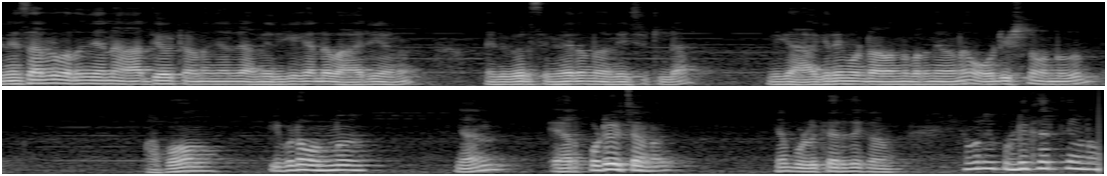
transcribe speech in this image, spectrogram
വിനയ സാറിന് പറഞ്ഞ് ഞാൻ ആദ്യമായിട്ടാണ് ഞാൻ അമേരിക്കക്കാരന്റെ ഭാര്യയാണ്. ഞാൻ ഇതുവരെ സിനിമയിലൊന്നും അഭിനയിച്ചിട്ടില്ല. എനിക്ക് ആഗ്രഹം കൊണ്ടാണെന്ന് പറഞ്ഞാണ് ഓഡീഷൻ വന്നതും. അപ്പോൾ ഇവിടെ വന്ന് ഞാൻ എയർപോർട്ടിൽ വെച്ചാണ് ഞാൻ പുള്ളിക്കാരത്തെ കാണും ഞാൻ പറഞ്ഞു പുള്ളിക്കാരത്തെയാണോ?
